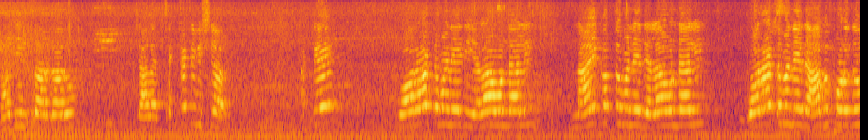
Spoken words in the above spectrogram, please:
మహదీన్ సార్ గారు చాలా చక్కటి విషయాలు. అంటే పోరాటం అనేది ఎలా ఉండాలి? నాయకత్వం అనేది ఎలా ఉండాలి? పోరాటం అనేది ఆగకూడదు.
